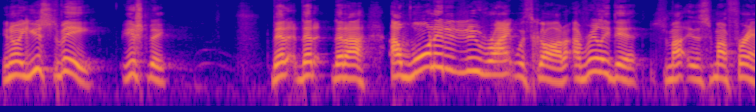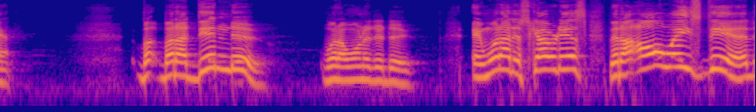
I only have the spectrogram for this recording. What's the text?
you know, it used to be, used to be, that, that, that I, I wanted to do right with God. I really did. Is my, is my friend. But, but I didn't do what I wanted to do. And what I discovered is that I always did,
